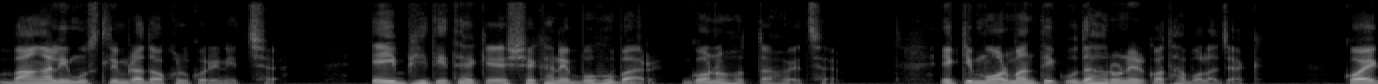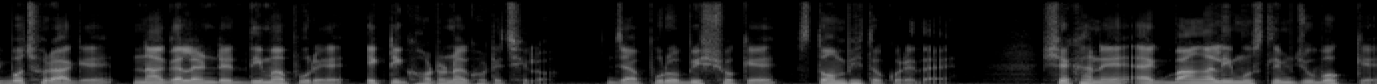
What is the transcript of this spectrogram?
বাঙালি মুসলিমরা দখল করে নিচ্ছে। এই ভীতি থেকে সেখানে বহুবার গণহত্যা হয়েছে। একটি মর্মান্তিক উদাহরণের কথা বলা যাক। কয়েক বছর আগে নাগাল্যান্ডের দিমাপুরে একটি ঘটনা ঘটেছিল, যা পুরো বিশ্বকে স্তম্ভিত করে দেয়। সেখানে এক বাঙালি মুসলিম যুবককে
